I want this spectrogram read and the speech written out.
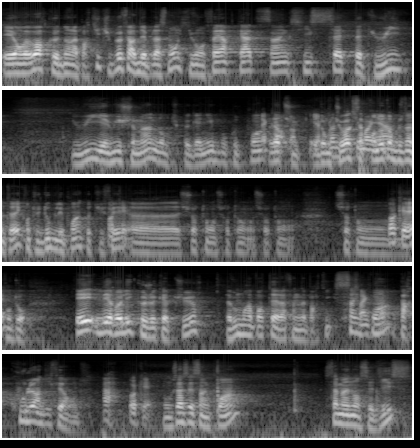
Et on va voir que dans la partie, tu peux faire des déplacements qui vont faire 4, 5, 6, 7, peut-être 8. 8 et 8 chemins, donc tu peux gagner beaucoup de points là-dessus. Et donc tu vois que ça prend d'autant plus d'intérêt quand tu doubles les points que tu fais euh, sur, ton, sur, ton, sur, ton, sur ton, Ok. ton tour. Et les reliques que je capture, elles vont me rapporter à la fin de la partie 5, Cinq points, points. par couleur différente. Ah, ok. Donc ça c'est 5 points. Ça maintenant c'est 10.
